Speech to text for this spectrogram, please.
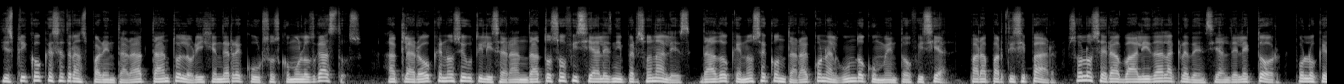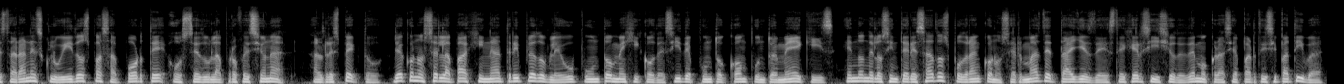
y explicó que se transparentará tanto el origen de recursos como los gastos. Aclaró que no se utilizarán datos oficiales ni personales, dado que no se contará con algún documento oficial. Para participar, solo será válida la credencial del lector, por lo que estarán excluidos pasaporte o cédula profesional. Al respecto, dio a conocer la página www.mexicodecide.com.mx, en donde los interesados podrán conocer más detalles de este ejercicio de democracia participativa,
